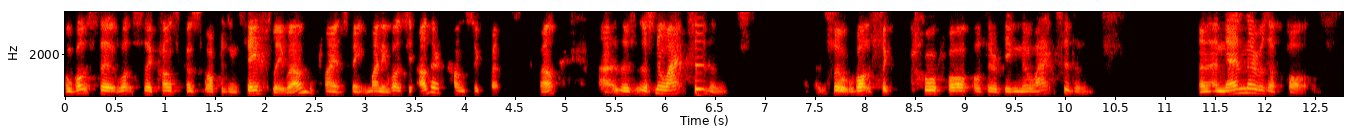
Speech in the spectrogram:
Well, what's the what's the consequence of operating safely? Well, the clients make money. What's the other consequence? Well, uh, there's, there's no accidents so what's the cohort of there being no accidents? And, and then there was a pause.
